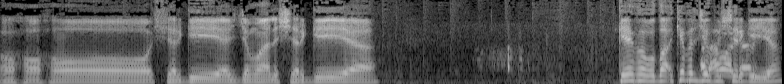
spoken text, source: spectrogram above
اوه أوه. الشرقية الجمال الشرقية كيف وضع كيف الجو في الشرقية؟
